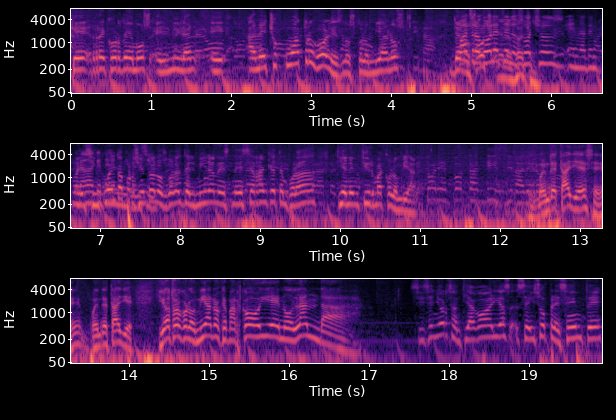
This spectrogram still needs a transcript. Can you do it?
que recordemos, el Milan eh, han hecho cuatro goles los colombianos. De Cuatro los goles de los ocho en la temporada el 50% Milan, de los goles del Milan en este arranque de temporada tienen firma colombiana. Buen detalle ese, ¿eh? buen detalle. Y otro colombiano que marcó hoy en Holanda. Sí, señor, Santiago Arias se hizo presente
